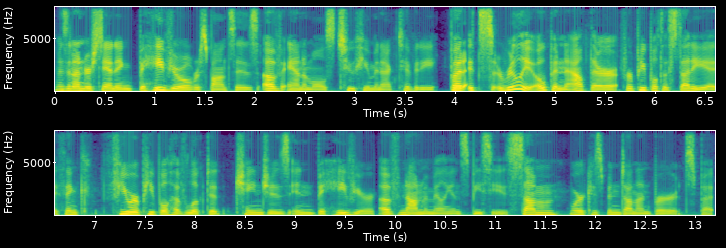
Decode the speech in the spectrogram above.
is an understanding behavioral responses of animals to human activity. But it's really open out there for people to study. I think fewer people have looked at changes in behavior of non mammalian species. Some work has been done on birds, but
